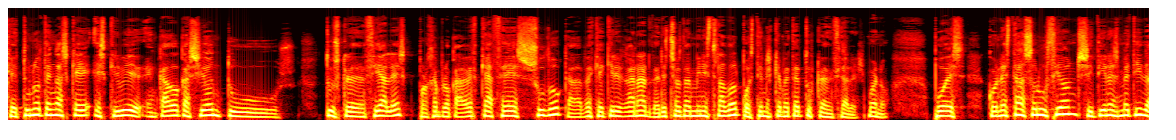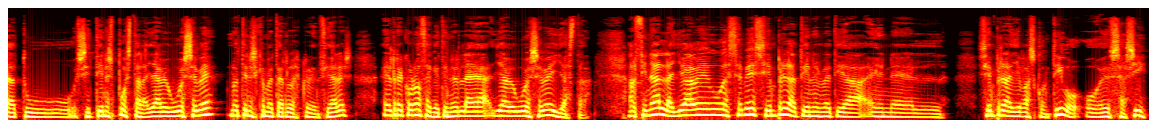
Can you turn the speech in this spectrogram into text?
que tú no tengas que escribir en cada ocasión tus, tus credenciales. Por ejemplo, cada vez que haces sudo, cada vez que quieres ganar derechos de administrador, pues tienes que meter tus credenciales. Bueno, pues con esta solución, si tienes metida tu, si tienes puesta la llave USB, no tienes que meter las credenciales. Él reconoce que tienes la llave USB y ya está. Al final, la llave USB siempre la tienes metida en el, siempre la llevas contigo, o es así.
